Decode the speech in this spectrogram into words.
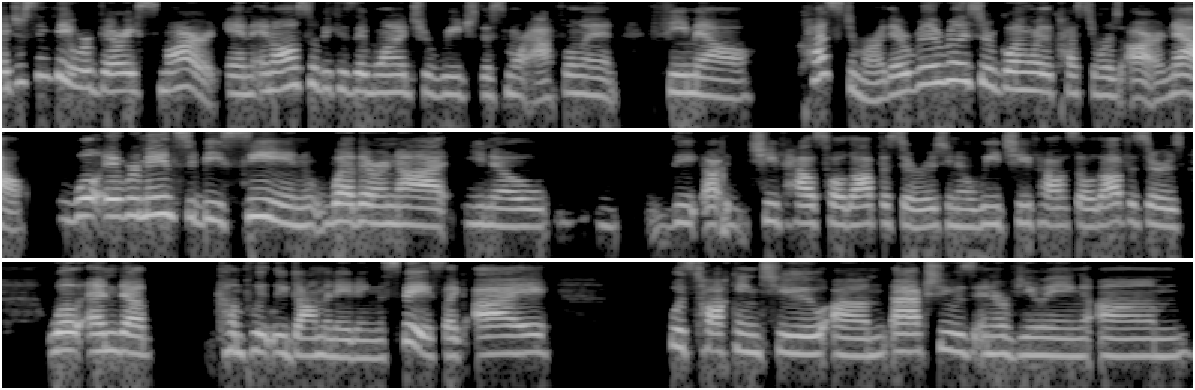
i just think they were very smart and and also because they wanted to reach this more affluent female customer. They're really, really sort of going where the customers are. Now, well, it remains to be seen whether or not, you know, the uh, chief household officers, you know, we chief household officers will end up completely dominating the space. Like I was talking to, um, I actually was interviewing, um,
